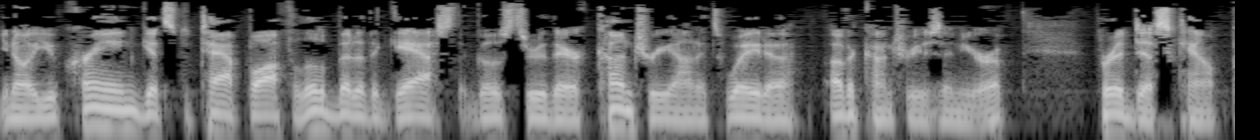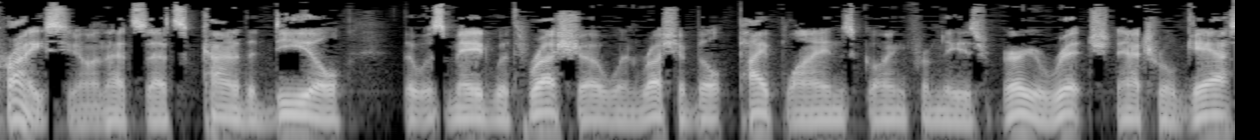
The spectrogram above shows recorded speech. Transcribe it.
you know, Ukraine gets to tap off a little bit of the gas that goes through their country on its way to other countries in Europe for a discount price, you know, and that's that's kind of the deal that was made with Russia when Russia built pipelines going from these very rich natural gas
